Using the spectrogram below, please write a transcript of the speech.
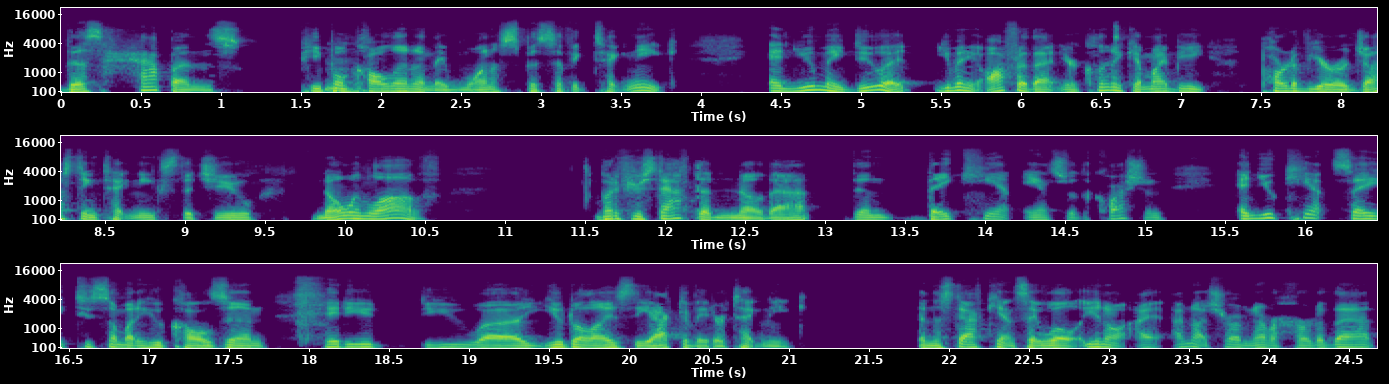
this happens. People mm-hmm. call in and they want a specific technique. And you may do it. You may offer that in your clinic. It might be part of your adjusting techniques that you know and love. But if your staff doesn't know that, then they can't answer the question. And you can't say to somebody who calls in, Hey, do you, do you uh, utilize the activator technique? And the staff can't say, well, you know, I, am not sure. I've never heard of that.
